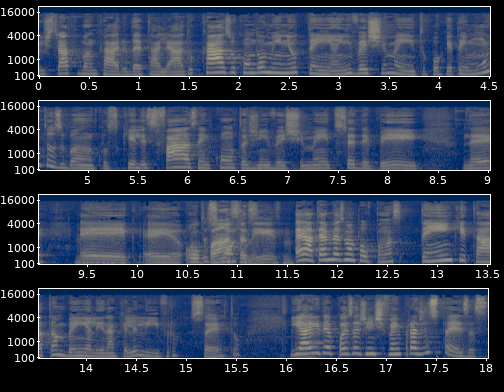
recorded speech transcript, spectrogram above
o extrato bancário detalhado, caso o condomínio tenha investimento, porque tem muitos bancos que eles fazem contas de investimento, CDB, né? Uhum. É, é, poupança contas, mesmo. É, até mesmo a poupança tem que estar tá também ali naquele livro, certo? E aí depois a gente vem para as despesas.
